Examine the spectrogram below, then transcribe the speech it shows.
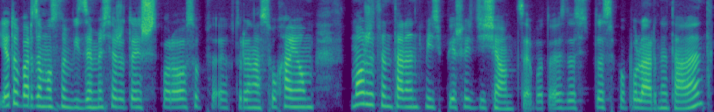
Ja to bardzo mocno widzę. Myślę, że też sporo osób, e, które nas słuchają, może ten talent mieć w pierwszej dziesiątce, bo to jest dosyć, dosyć popularny talent.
